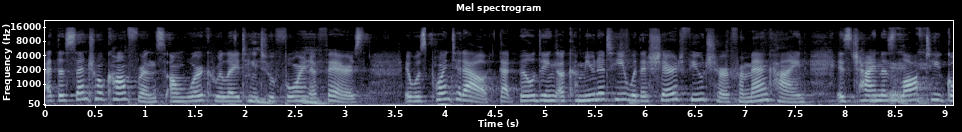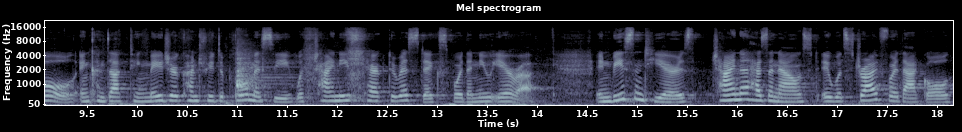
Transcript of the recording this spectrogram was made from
At the Central Conference on Work Relating to Foreign Affairs, it was pointed out that building a community with a shared future for mankind is China's lofty goal in conducting major country diplomacy with Chinese characteristics for the new era. In recent years, China has announced it would strive for that goal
